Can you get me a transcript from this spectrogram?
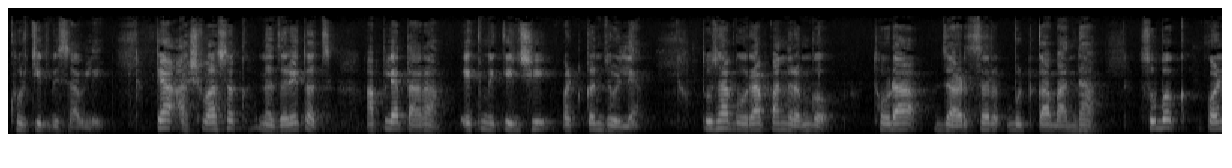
खुर्चीत विसावले. त्या आश्वासक नजरेतच आपल्या तारा एकमेकींशी पटकन जुळल्या. तुझा गोरापान रंग थोडा जाडसर बुटका बांधा सुबक पण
